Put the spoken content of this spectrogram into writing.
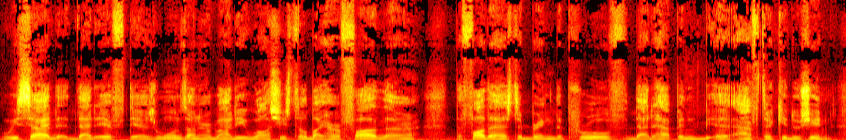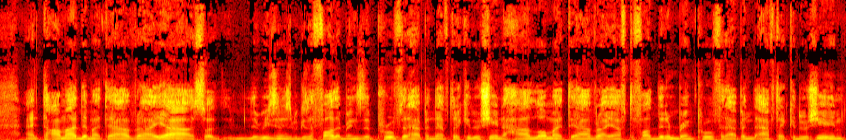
we said that if there's wounds on her body while she's still by her father, the father has to bring the proof that happened uh, after kiddushin. And ta'ama demate avraya, so the reason is because the father brings the proof that happened after kiddushin. Ha'lo mate avraya, if the father didn't bring proof it happened after kiddushin,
